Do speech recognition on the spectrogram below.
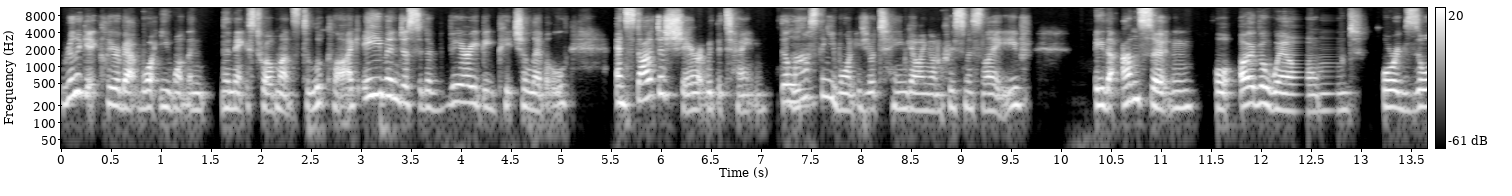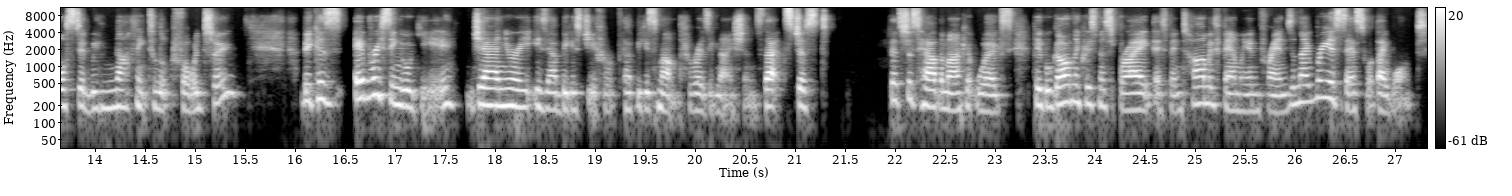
really get clear about what you want the, the next 12 months to look like, even just at a very big picture level, and start to share it with the team. The mm. last thing you want is your team going on Christmas leave either uncertain or overwhelmed or exhausted with nothing to look forward to. Because every single year, January is our biggest year for our biggest month for resignations. That's just that's just how the market works. People go on the Christmas break, they spend time with family and friends, and they reassess what they want.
